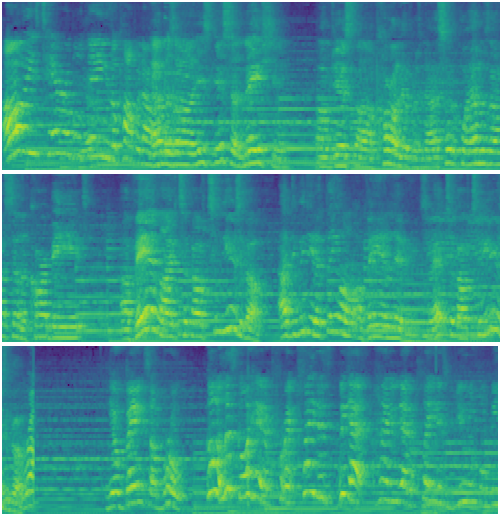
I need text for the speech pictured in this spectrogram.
All these terrible yeah. things are popping off. Amazon, it's, it's a nation of just uh, car livers now. So the point Amazon selling car beds. Uh, van life took off two years ago. I did, we did a thing on a van living, so that took off two years ago. Right. Your banks are broke. Go, let's go ahead and play, play this. We got, honey, we got to play this beautiful footage.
